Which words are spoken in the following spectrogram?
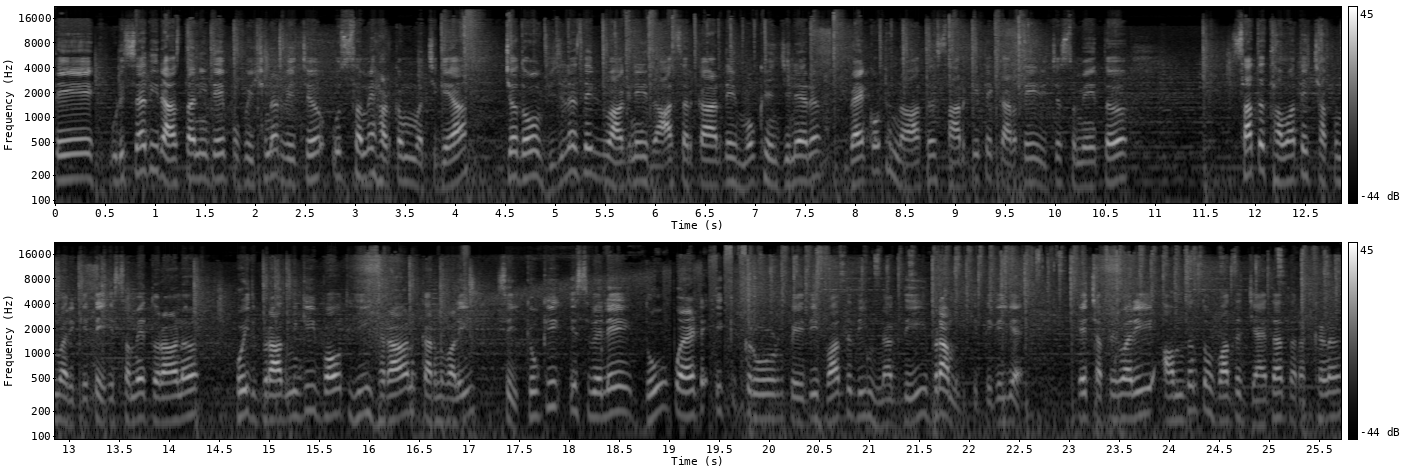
ਤੇ ਉੜੀਸਾ ਦੀ ਰਾਜਧਾਨੀ ਦੇ ਭੁਵਨੇਸ਼ਵਰ ਵਿੱਚ ਉਸ ਸਮੇਂ ਹੜਕੰਪ ਮਚ ਗਿਆ। ਜਦੋਂ ਵਿਜੀਲੈਂਸ ਦੇ ਵਿਭਾਗ ਨੇ ਰਾਜ ਸਰਕਾਰ ਦੇ ਮੁੱਖ ਇੰਜੀਨੀਅਰ ਵੈਂਕਟ ਨਾਥ ਸਾਰਕੀ ਤੇ ਘਰ ਦੇ ਵਿੱਚ ਸਮੇਤ ਸੱਤ ਥਾਵਾਂ ਤੇ ਛਾਪੇਮਾਰੀ ਕੀਤੀ। ਇਸ ਸਮੇਂ ਦੌਰਾਨ ਹੋਈ ਬਰਾਮਦਗੀ ਬਹੁਤ ਹੀ ਹੈਰਾਨ ਕਰਨ ਵਾਲੀ ਸੀ, ਕਿਉਂਕਿ ਇਸ ਵੇਲੇ 2.1 ਕਰੋੜ ਰੁਪਏ ਦੀ ਵੱਧ ਦੀ ਨਕਦੀ ਬਰਾਮਦ ਕੀਤੀ ਗਈ ਹੈ। ਇਹ ਛਾਪੇਮਾਰੀ ਆਮਦਨ ਤੋਂ ਵੱਧ ਜਾਇਦਾਦ ਰੱਖਣ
